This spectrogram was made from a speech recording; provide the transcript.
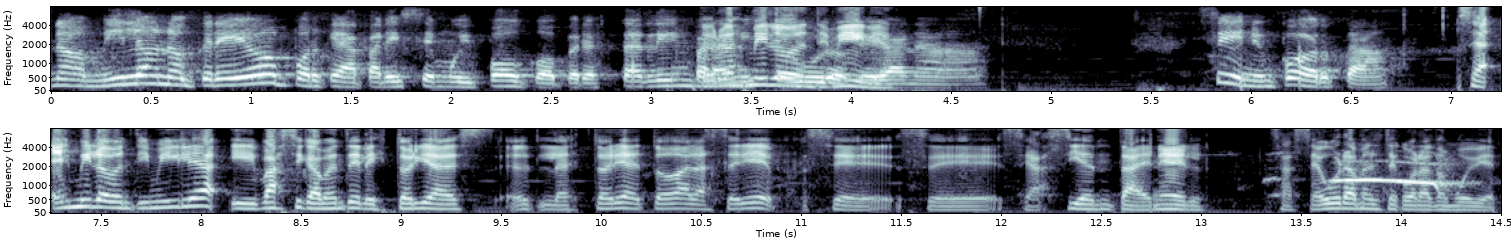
No, Milo no creo porque aparece muy poco, pero Sterling para pero es mí Milo seguro Ventimiglia. que gana. Sí, no importa. O sea, es Milo Ventimiglia y básicamente la historia es eh, la historia de toda la serie se, se, se asienta en él. O sea, seguramente esté cobrando muy bien.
